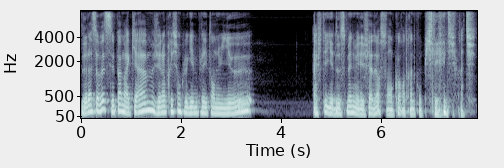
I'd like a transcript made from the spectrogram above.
The Last of Us, c'est pas ma cam. J'ai l'impression que le gameplay est ennuyeux. Acheté il y a deux semaines, mais les shaders sont encore en train de compiler, dit Fratus.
